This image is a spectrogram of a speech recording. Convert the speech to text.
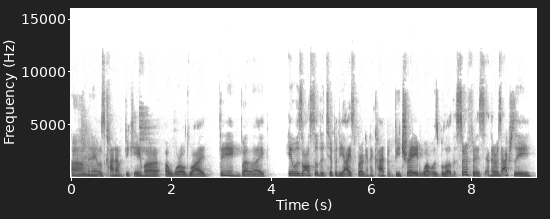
Um, and it was kind of became a, a worldwide thing, but like it was also the tip of the iceberg and it kind of betrayed what was below the surface. And there was actually,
